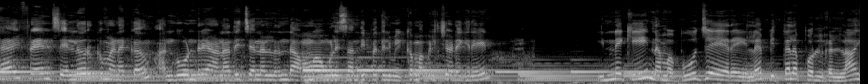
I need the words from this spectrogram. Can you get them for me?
ஹாய் ஃப்ரெண்ட்ஸ் எல்லோருக்கும் வணக்கம். அன்பு ஒன்றே அனாதை சேனல்லேருந்து அம்மா உங்களை சந்திப்பதில் மிக்க மகிழ்ச்சி அடைகிறேன். இன்னைக்கு நம்ம பூஜை அறையில் பித்தளை பொருள்கள்லாம்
